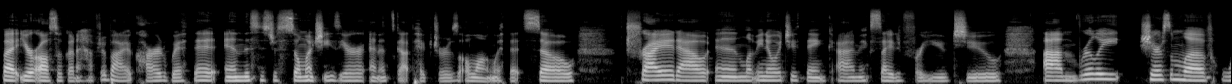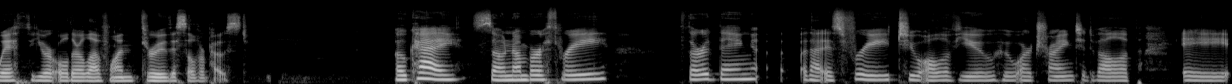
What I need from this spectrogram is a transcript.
but you're also going to have to buy a card with it. And this is just so much easier and it's got pictures along with it. So try it out and let me know what you think. I'm excited for you to um, really share some love with your older loved one through the Silver Post. Okay, so number three, third thing that is free to all of you who are trying to develop a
